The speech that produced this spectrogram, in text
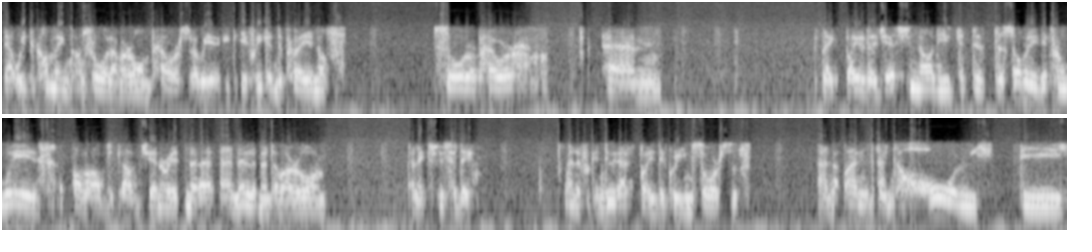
that we become in control of our own power. So we, if we can deploy enough solar power, um, like biodigestion, all these, there's so many different ways of, of, of generating a, an element of our own electricity. And if we can do that by the green sources and, and, and to hold the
